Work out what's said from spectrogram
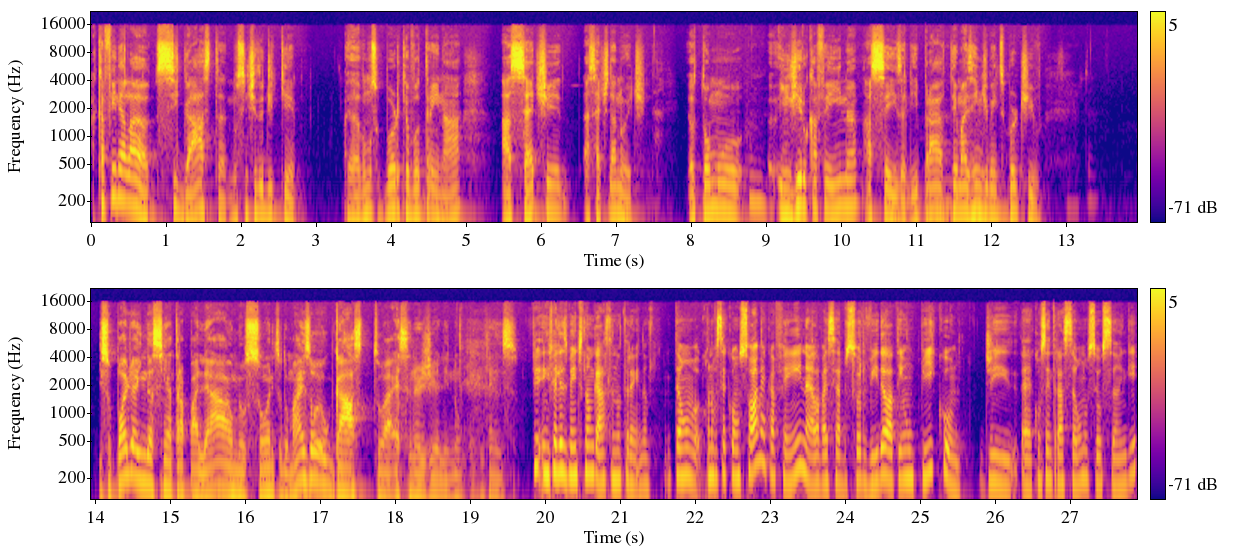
A cafeína, ela se gasta no sentido de que. Uh, vamos supor que eu vou treinar às sete, às sete da noite. Eu tomo. Hum. Ingiro cafeína às seis ali para ter mais rendimento esportivo. Isso pode ainda assim atrapalhar o meu sono e tudo mais, ou eu gasto essa energia ali? Não, não tem isso? Infelizmente não gasta no treino. Então, quando você consome a cafeína, ela vai ser absorvida, ela tem um pico de é, concentração no seu sangue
